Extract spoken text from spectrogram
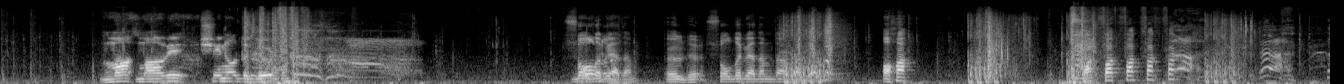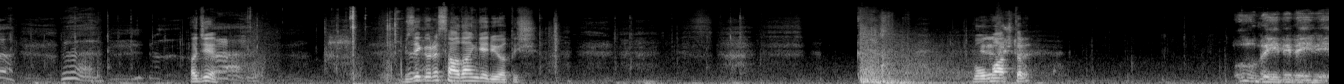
Ma mavi şeyin orada gördüm. Solda oldu? bir adam. Öldü. Solda bir adam daha var. yani. Aha. Fak fak fak fak fak. Hacı. Bize göre sağdan geliyor atış. Bomba attım. Oh baby baby.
